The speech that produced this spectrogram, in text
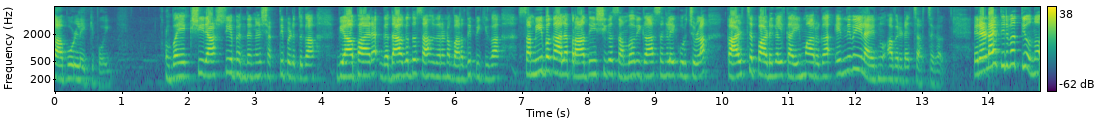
കാബൂളിലേക്ക് പോയി. ഉഭയകക്ഷി രാഷ്ട്രീയ ബന്ധങ്ങൾ ശക്തിപ്പെടുത്തുക വ്യാപാര ഗതാഗത സഹകരണം വർദ്ധിപ്പിക്കുക സമീപകാല പ്രാദേശിക സംഭവവികാസങ്ങളെക്കുറിച്ചുള്ള കാഴ്ചപ്പാടുകൾ കൈമാറുക എന്നിവയിലായിരുന്നു അവരുടെ ചർച്ചകൾ. രണ്ടായിരത്തി ഇരുപത്തിയൊന്ന്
